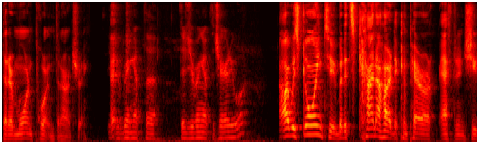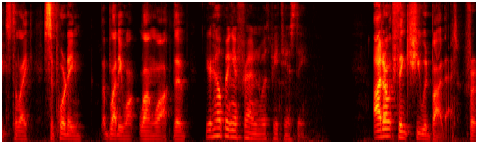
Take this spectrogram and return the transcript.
that are more important than archery." Did you bring up the Did you bring up the charity walk? I was going to, but it's kind of hard to compare our afternoon shoots to like supporting a bloody walk, long walk. The You're helping a friend with PTSD. I don't think she would buy that. For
